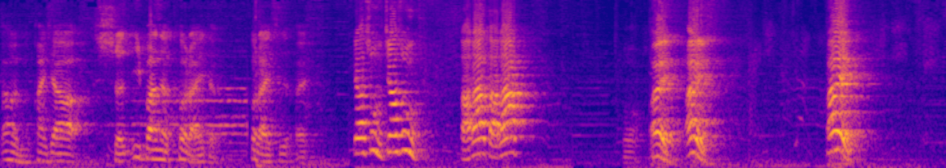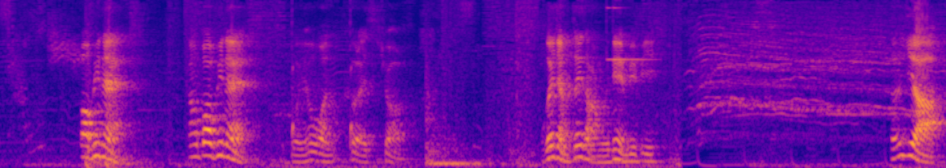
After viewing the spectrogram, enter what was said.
让你们看一下神一般的克莱德克莱斯，哎，加速加速，打他打他！哦，哎哎哎，爆拼呢？刚爆拼呢？我以后玩克莱斯就好了。我跟你讲，这一场我一定 MVP。可以啊！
